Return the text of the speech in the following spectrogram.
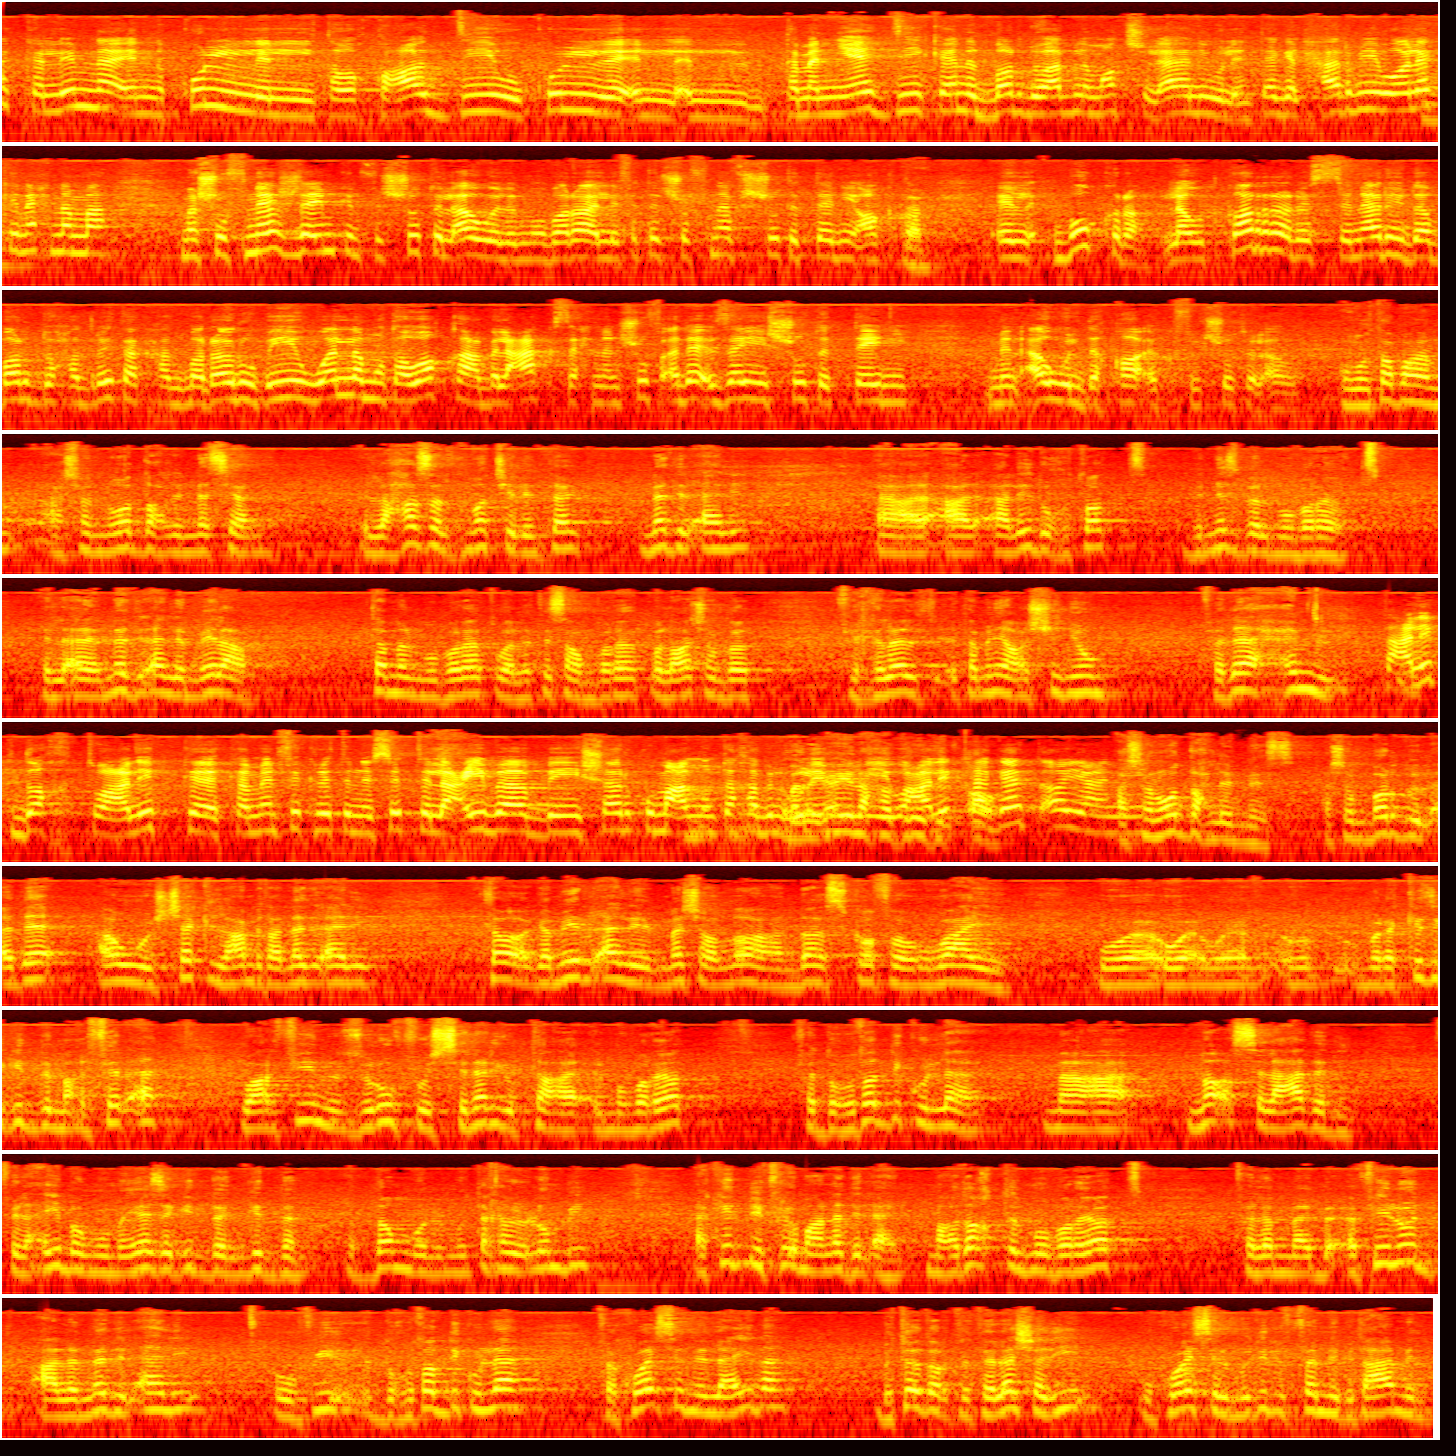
إحنا اتكلمنا ان كل التوقعات دي وكل ال- التمنيات دي كانت برضو قبل ماتش الاهلي والانتاج الحربي ولكن إحنا ما ما شفناش ده يمكن في الشوط الأول المباراة اللي فاتت شفناها في الشوط الثاني أكتر. ال- بكرة لو تكرر السيناريو ده برضو حضرتك هتبرره بيه ولا متوقع بالعكس إحنا نشوف أداء زي الشوط الثاني من أول دقائق في الشوط الأول؟ هو طبعا عشان نوضح للناس يعني اللي حصل في ماتش الإنتاج النادي الأهلي ع- عليه ضغوطات بالنسبة للمباريات. النادي الأهلي لما يلعب 8 مباريات ولا 9 مباريات ولا 10 مباريات في خلال 28 يوم فده حمل عليك ضغط وعليك كمان فكرة إن ست لعيبة بيشاركوا مع المنتخب الأولمبي. وعليك آه. حاجات آه يعني عشان أوضح للناس عشان برضو الأداء أو الشكل العام بتاع النادي الأهلي سواء جماهير الأهلي ما شاء الله عندها ثقافة ووعي ومركزة جدا مع الفرقة وعارفين الظروف والسيناريو بتاع المباريات فالضغوطات دي كلها مع نقص العددي في لعيبة مميزة جدا جدا انضموا للمنتخب الأولمبي أكيد بيفرقوا مع النادي الأهلي. مع ضغط المباريات فلما يبقى في load على النادي الأهلي وفي الضغوطات دي كلها فكويس إن اللعيبة بتقدر تتلاشى دي وكويس المدير الفني بيتعامل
